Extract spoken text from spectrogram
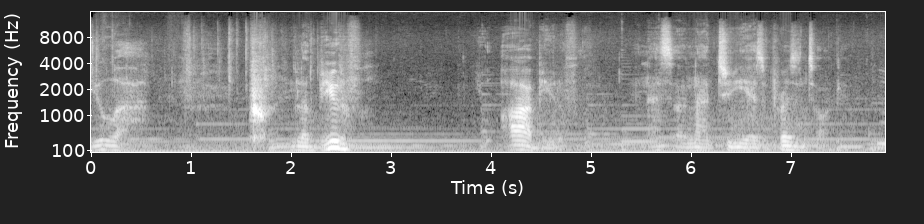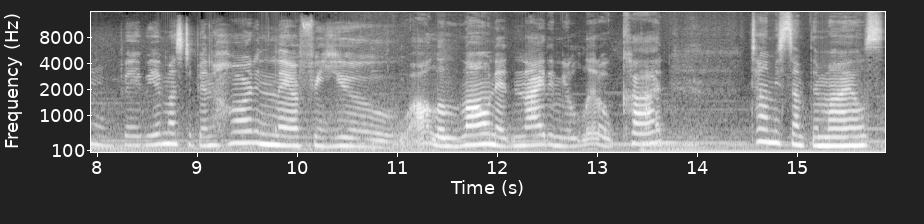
you are, you look beautiful. You are beautiful, and that's uh, not two years of prison talking. Oh, baby, it must have been hard in there for you. All alone at night in your little cot. Tell me something, Miles.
